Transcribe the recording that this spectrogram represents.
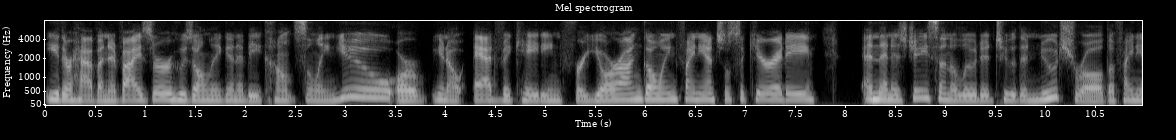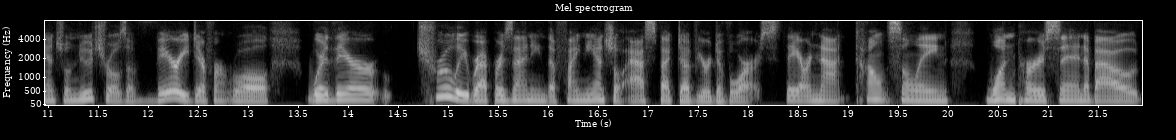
either have an advisor who's only going to be counseling you or you know advocating for your ongoing financial security. And then, as Jason alluded to, the neutral, the financial neutral is a very different role where they're truly representing the financial aspect of your divorce. They are not counseling one person about,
